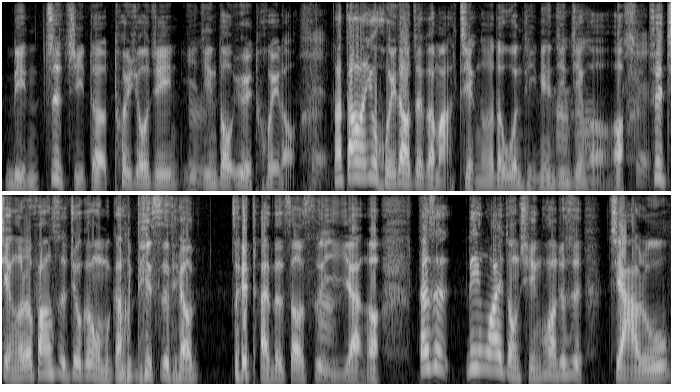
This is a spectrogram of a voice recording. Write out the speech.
领自己的退休金，已经都月退了，嗯、是，那当然又回到这个嘛减额的问题，年金减额。哦，是。所以减额的方式就跟我们刚刚第四条在谈的时候是一样哦。嗯、但是另外一种情况就是，假如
